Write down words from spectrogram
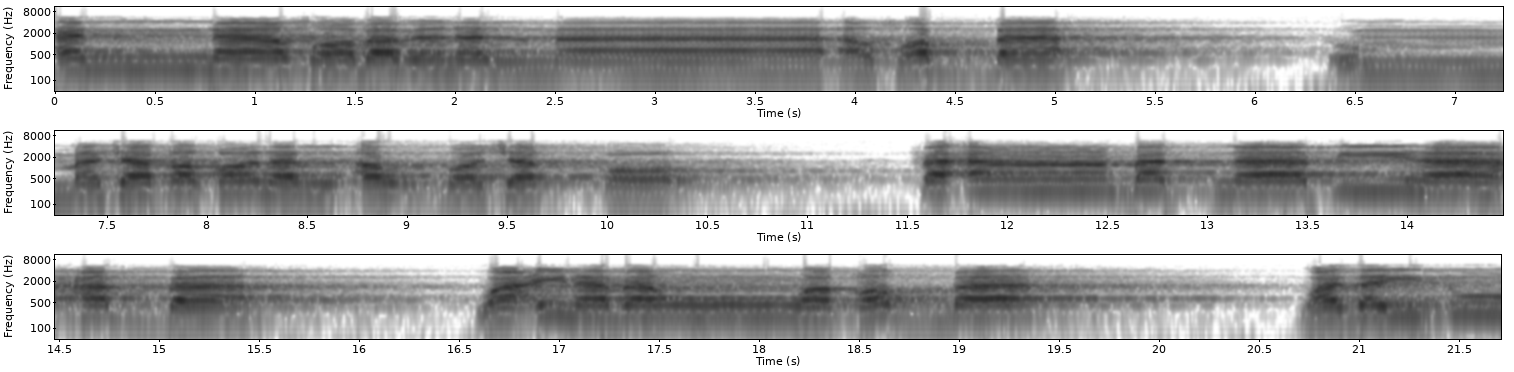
أنا صببنا الماء صبا ثم شققنا الأرض شقا فأنبتنا فيها حبا وعنبا وقضبا وزيتونا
